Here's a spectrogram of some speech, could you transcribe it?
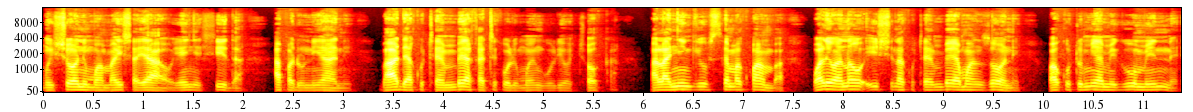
mwishoni mwa maisha yao yenye shida hapa duniani baada ya kutembea katika ulimwengu uliochoka. Mara nyingi husema kwamba wale wanaoishi na kutembea mwanzoni kwa kutumia miguu minne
